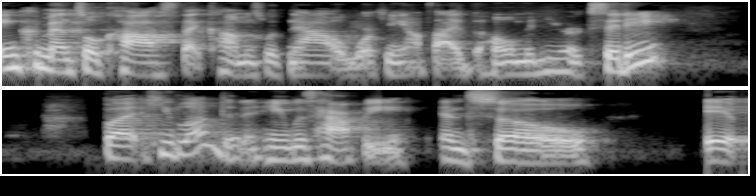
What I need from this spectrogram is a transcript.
incremental costs that comes with now working outside the home in New York City. But he loved it and he was happy. And so it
